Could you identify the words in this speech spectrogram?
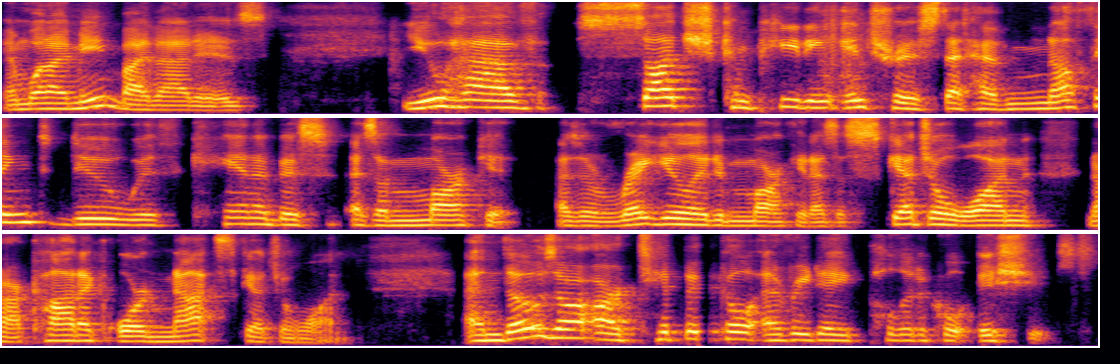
And what I mean by that is you have such competing interests that have nothing to do with cannabis as a market as a regulated market as a schedule 1 narcotic or not schedule 1 and those are our typical everyday political issues.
